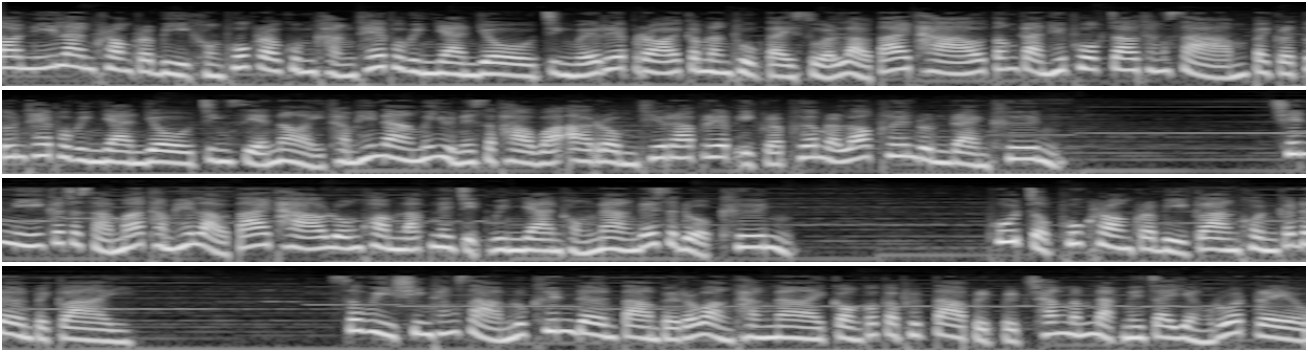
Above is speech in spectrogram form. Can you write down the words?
ตอนนี้ลานครองกระบี่ของพวกเราคุมขังเทพวิญญาณโยจริงไว้เรียบร้อยกำลังถูกไต่สวนเหล่าใต้เท้าต้องการให้พวกเจ้าทั้งสามไปกระตุ้นเทพวิญญาณโยจริงเสียหน่อยทำให้นางไม่อยู่ในสภาวะอารมณ์ที่ราบเรียบอีกระเพื่อมระลอกคลื่นรุนแรงขึ้น เช่นนี้ก็จะสามารถทำให้เหล่าใต้เท้าล้วงความลับในจิตวิญญาณของนางได้สะดวกขึ้นพูดจบผู้ครองกระบี่กลางคนก็เดินไปไกล สวีชิงทั้งสามลุกขึ้นเดินตามไประหว่างทางนายกองก็กระพริบตาปริบๆชั่งน้ำหนักในใจอย่างรวดเร็ว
